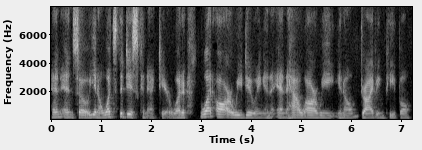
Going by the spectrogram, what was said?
And and so, you know, what's the disconnect here? What what are we doing and, and how are we, you know, driving people?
